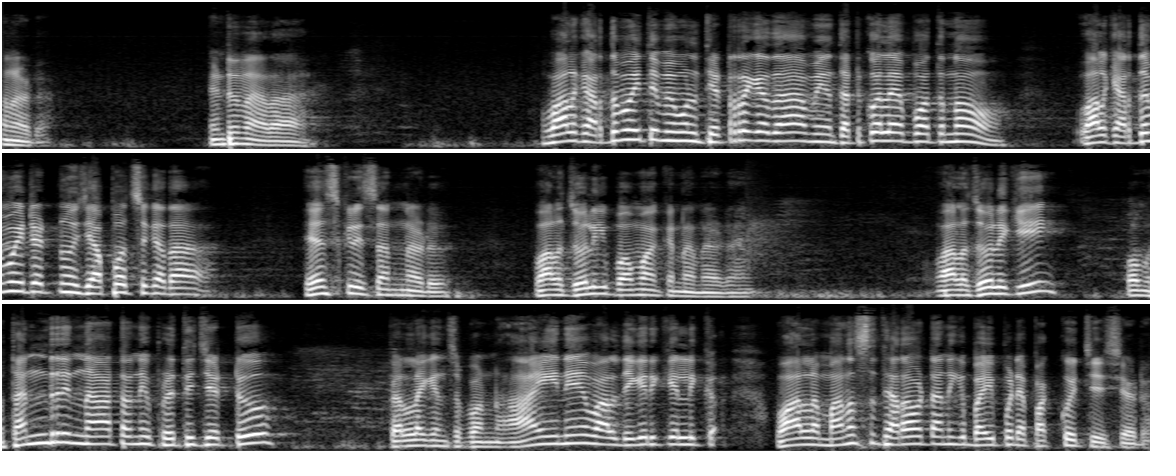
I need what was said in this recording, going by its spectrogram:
అన్నాడు. వింటున్నారా? వాళ్ళకి అర్థమైతే మిమ్మల్ని తిట్టరు కదా మేము తట్టుకోలేకపోతున్నాం. వాళ్ళకి అర్థమయ్యేటట్టు నువ్వు చెప్పొచ్చు కదా యేసుక్రీస్ అన్నాడు. వాళ్ళ జోలికి బొమ్మాకని అన్నాడు. వాళ్ళ జోలికి తండ్రి నాటని ప్రతి చెట్టు పెళ్ళగించపండు ఆయనే వాళ్ళ దగ్గరికి వెళ్ళి వాళ్ళ మనసు తెరవటానికి భయపడే పక్క వచ్చేసాడు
